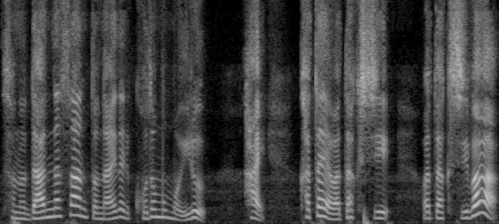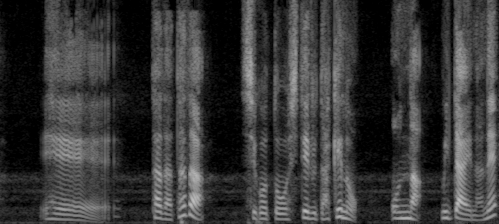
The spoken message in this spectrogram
その旦那さんとの間に子供もいる。はい。方や私、私は、えー、ただただ仕事をしてるだけの女みたいなね、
